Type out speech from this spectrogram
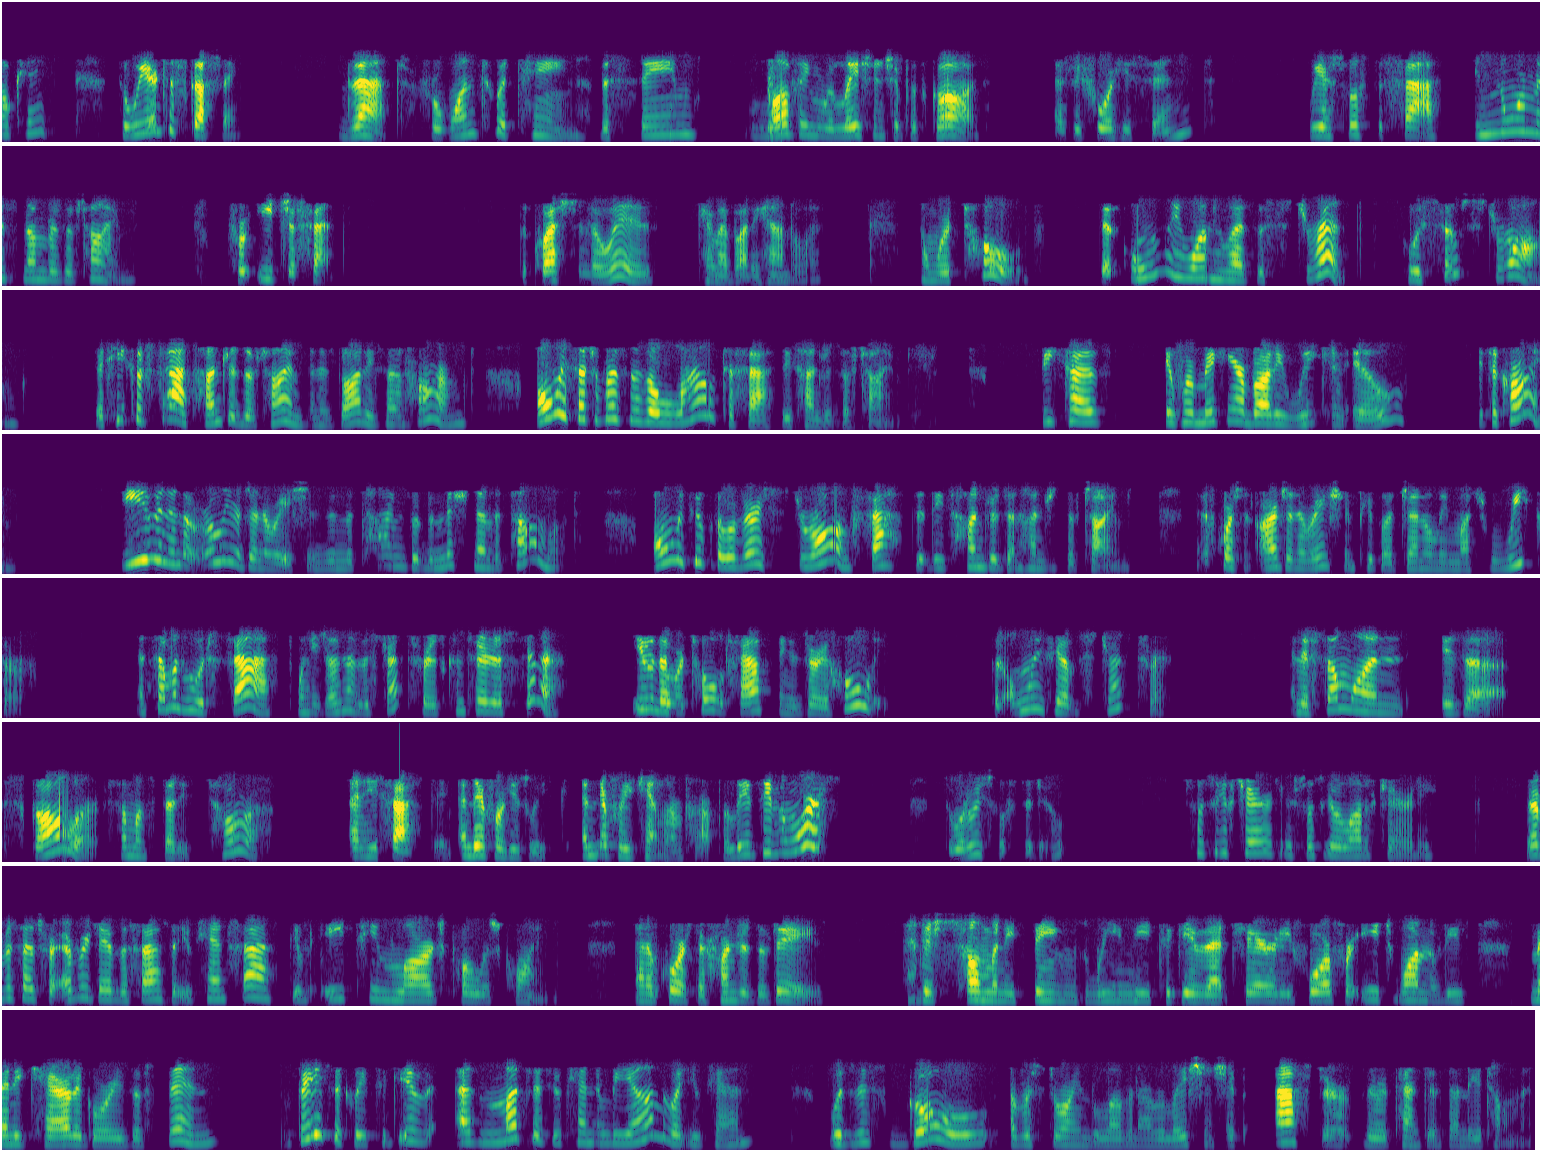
Okay, so we are discussing that for one to attain the same loving relationship with God as before he sinned, we are supposed to fast enormous numbers of times for each offense. The question, though, is can my body handle it? And we're told that only one who has the strength, who is so strong that he could fast hundreds of times and his body's unharmed, only such a person is allowed to fast these hundreds of times. Because if we're making our body weak and ill, it's a crime. Even in the earlier generations, in the times of the Mishnah and the Talmud, only people that were very strong fasted these hundreds and hundreds of times. And of course, in our generation, people are generally much weaker. And someone who would fast when he doesn't have the strength for it is considered a sinner, even though we're told fasting is very holy, but only if you have the strength for it. And if someone is a scholar, someone studies Torah, and he's fasting, and therefore he's weak, and therefore he can't learn properly, it's even worse. So what are we supposed to do? We're supposed to give charity. We're supposed to give a lot of charity. Rebbe says for every day of the fast that you can't fast, give 18 large Polish coins. And of course, there are hundreds of days. And there's so many things we need to give that charity for, for each one of these many categories of sin. Basically, to give as much as you can and beyond what you can with this goal of restoring the love in our relationship after the repentance and the atonement.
